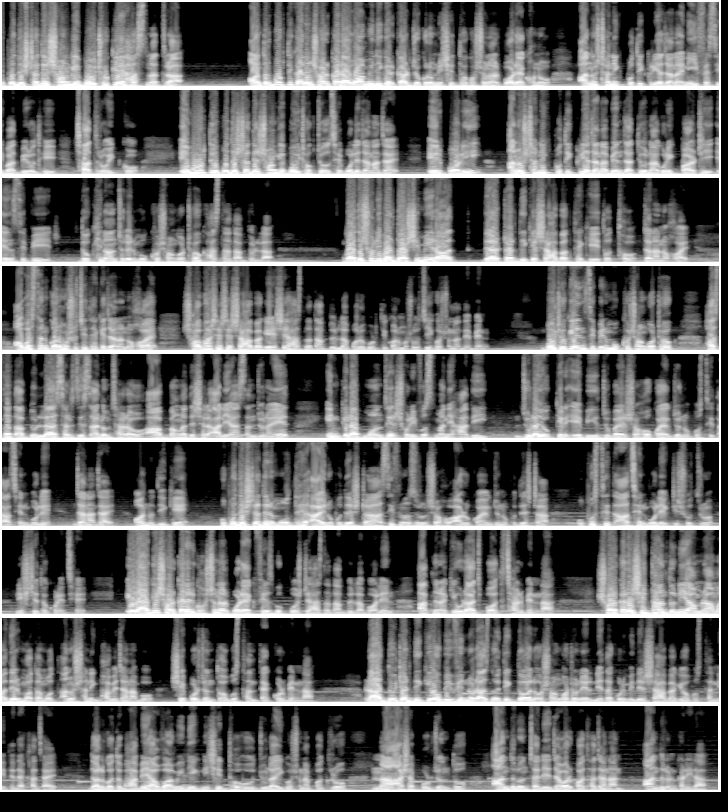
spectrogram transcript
উপদেষ্টাদের সঙ্গে বৈঠকে হাসনাতরা। অন্তর্বর্তীকালীন সরকার আওয়ামী লীগের কার্যক্রম নিষিদ্ধ ঘোষণার পর এখনও আনুষ্ঠানিক প্রতিক্রিয়া জানায়নি ফেসিবাদ বিরোধী ছাত্র ঐক্য। এই মুহূর্তে উপদেষ্টাদের সঙ্গে বৈঠক চলছে বলে জানা যায়। এরপরই আনুষ্ঠানিক প্রতিক্রিয়া জানাবেন জাতীয় নাগরিক পার্টি এনসিপির দক্ষিণাঞ্চলের মুখ্য সংগঠক হাসনাত আবদুল্লাহ। গত শনিবার দশই মে রাত দেড়টার দিকে শাহবাগ থেকে এ তথ্য জানানো হয়। অবস্থান কর্মসূচি থেকে জানানো হয়, সভা শেষে শাহবাগে এসে হাসনাত আবদুল্লাহ পরবর্তী কর্মসূচি ঘোষণা দেবেন। বৈঠকে এনসিপির মুখ্য সংগঠক হাসনাত আবদুল্লাহ, সার্জিস আলম ছাড়াও আব বাংলাদেশের আলী হাসান জুনায়েদ, ইনকিলাব মঞ্চের শরীফ ওসমানী হাদি, জুলাই ঐক্যের এবি জুবাইর সহ কয়েকজন উপস্থিত আছেন বলে জানা যায়। অন্যদিকে, উপদেষ্টাদের মধ্যে আইন উপদেষ্টা আসিফ নজরুল সহ আরও কয়েকজন উপদেষ্টা উপস্থিত আছেন বলে একটি সূত্র নিশ্চিত করেছে। এর আগে সরকারের ঘোষণার পর এক ফেসবুক পোস্টে হাসনাত আবদুল্লাহ বলেন, আপনারা কেউ রাজপথ ছাড়বেন না। সরকারের সিদ্ধান্ত নিয়ে আমরা আমাদের মতামত আনুষ্ঠানিকভাবে জানাব। সে পর্যন্ত অবস্থান ত্যাগ করবেন না। রাত দুইটার দিকেও বিভিন্ন রাজনৈতিক দল ও সংগঠনের নেতাকর্মীদের শাহবাগে অবস্থান নিতে দেখা যায়। দলগতভাবে আওয়ামী লীগ নিষিদ্ধ ও জুলাই ঘোষণাপত্র না আসা পর্যন্ত আন্দোলন চালিয়ে যাওয়ার কথা জানান আন্দোলনকারীরা।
